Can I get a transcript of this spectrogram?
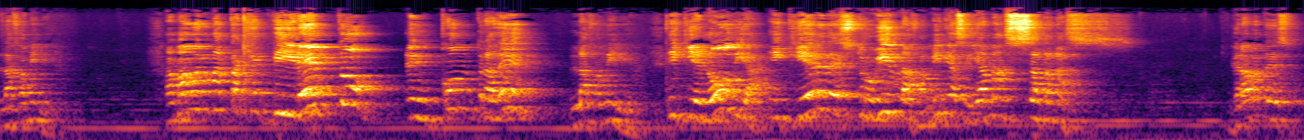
la familia. Amado, en un ataque directo en contra de la familia. Y quien odia y quiere destruir la familia se llama Satanás. Grábate eso.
